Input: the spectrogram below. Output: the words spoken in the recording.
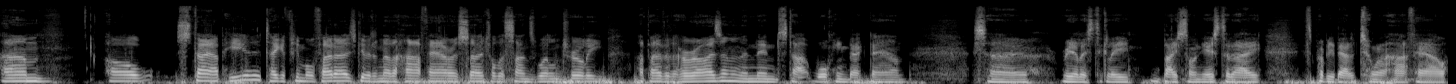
Um, I'll stay up here, take a few more photos, give it another half hour or so till the sun's well and truly up over the horizon, and then start walking back down. So, realistically, based on yesterday, it's probably about a two and a half hour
